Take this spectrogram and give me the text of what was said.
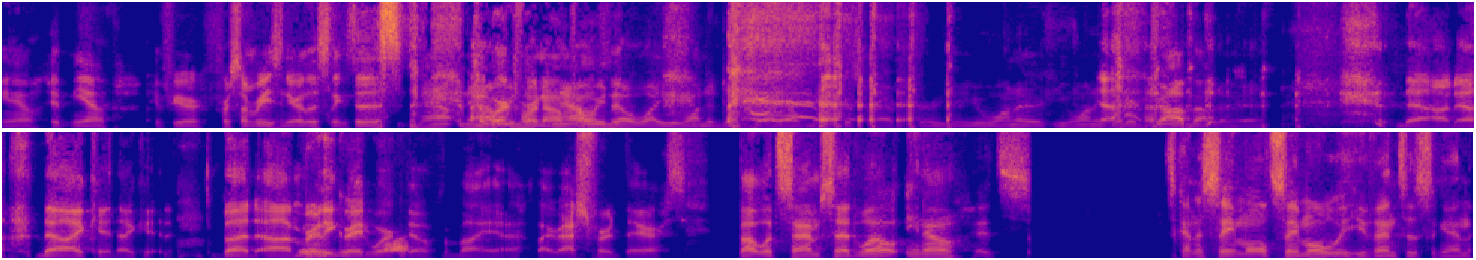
you know, hit me up if you're for some reason you're listening to this. Now, now I work we, for a nonprofit. Now we know why you wanted to try out Marcus Rashford. You want to you want to get a job out of it. no, no, no. I kid, I kid. But um, really great work though by uh, by Rashford there. About what Sam said. Well, you know, it's it's kind of same old, same old with Juventus again.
